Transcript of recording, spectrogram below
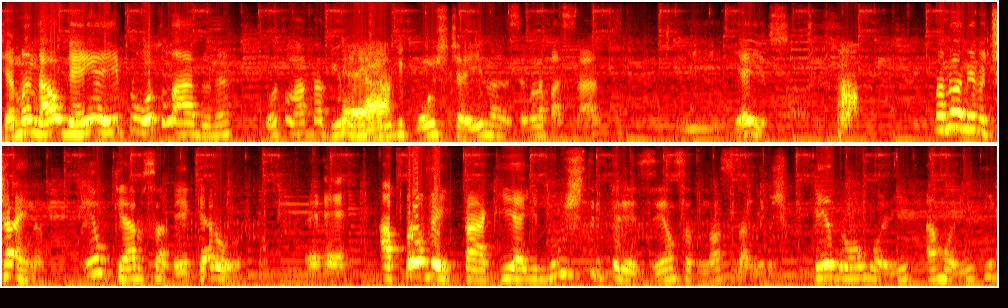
quer mandar alguém aí pro outro lado, né? Outro lado da vida. É. A gente falou de post aí na semana passada. E, e é isso. Mas, meu amigo China, eu quero saber, quero é, é, aproveitar aqui a ilustre presença dos nossos amigos Pedro Amorim, Amorim e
